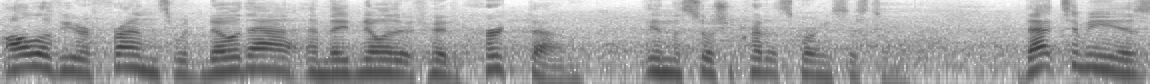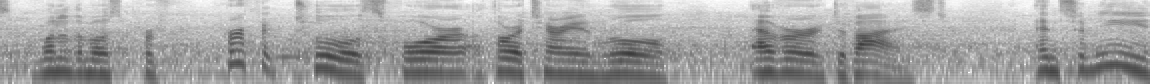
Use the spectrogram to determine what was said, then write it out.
all of your friends would know that and they'd know that it had hurt them in the social credit scoring system. That to me is one of the most perf perfect tools for authoritarian rule ever devised. And to me,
